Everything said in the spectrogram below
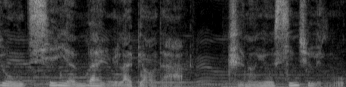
用千言万语来表达，只能用心去领悟。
